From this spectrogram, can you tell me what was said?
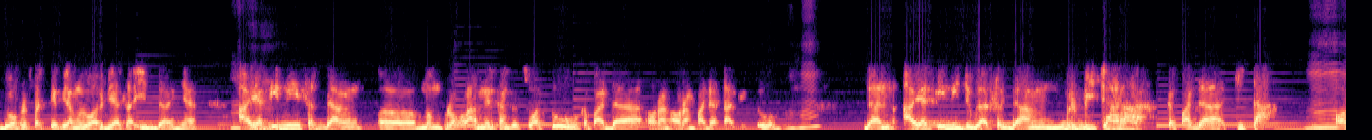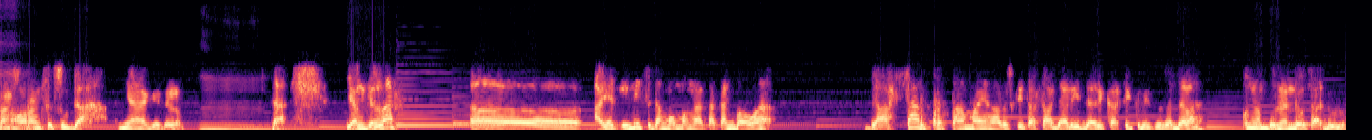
dua perspektif yang luar biasa indahnya. hmm. Ayat ini sedang eh, memproklamirkan sesuatu kepada orang-orang pada saat itu, Mhm. dan ayat ini juga sedang berbicara kepada kita Hmm. orang-orang sesudahnya gitu loh. Hmm. Nah, Yang jelas eh, ayat ini sedang mau mengatakan bahwa dasar pertama yang harus kita sadari dari kasih Kristus adalah pengampunan dosa dulu,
